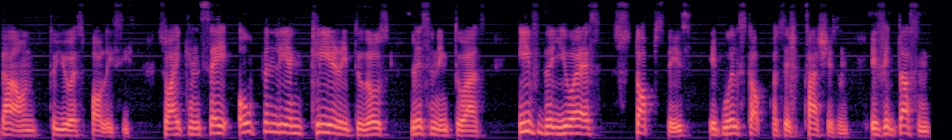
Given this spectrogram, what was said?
down to US policies. So I can say openly and clearly to those listening to us if the US stops this, it will stop fascism. If it doesn't,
